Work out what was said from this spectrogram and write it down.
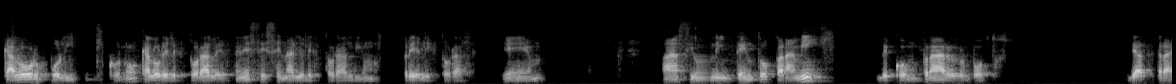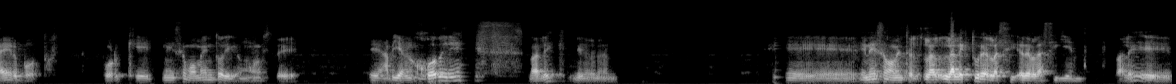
calor político, ¿no? calor electoral, en ese escenario electoral, digamos, preelectoral ha sido un intento para mí de comprar votos, de atraer votos, porque en ese momento, digamos, eh, habían jóvenes, ¿vale? Eh, en ese momento, la, lectura era la, siguiente, ¿vale? Eh,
